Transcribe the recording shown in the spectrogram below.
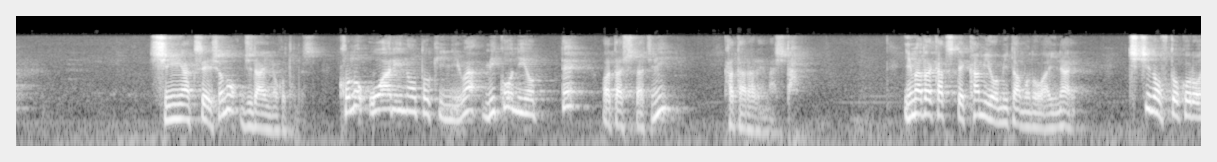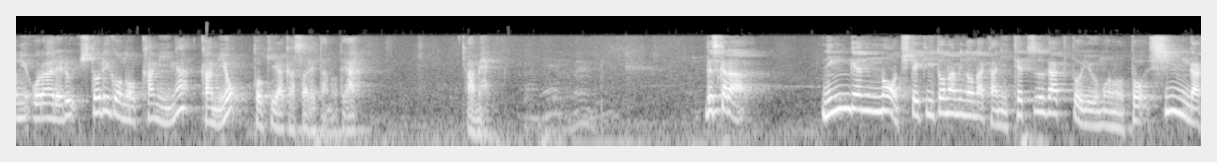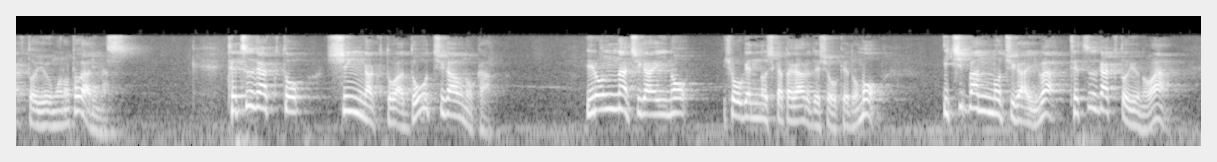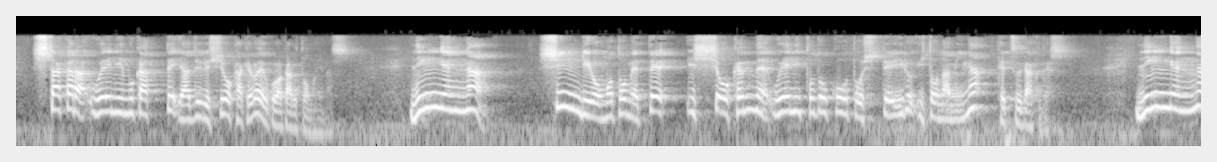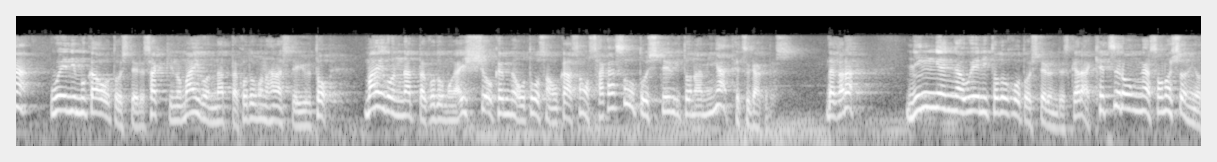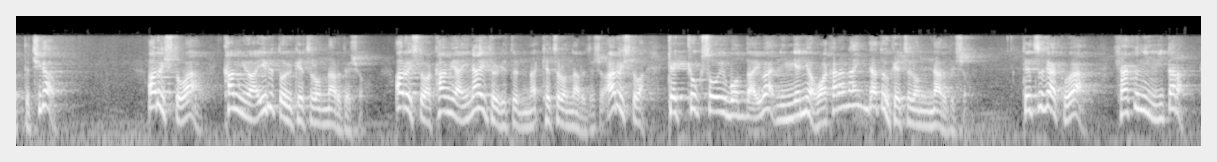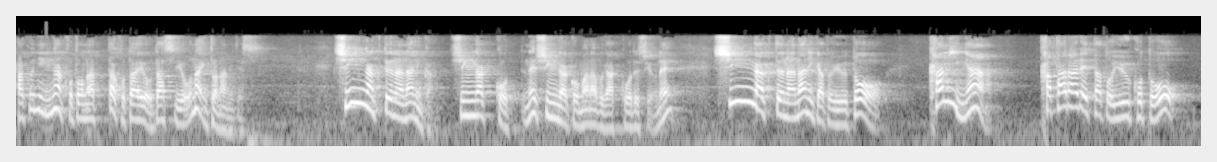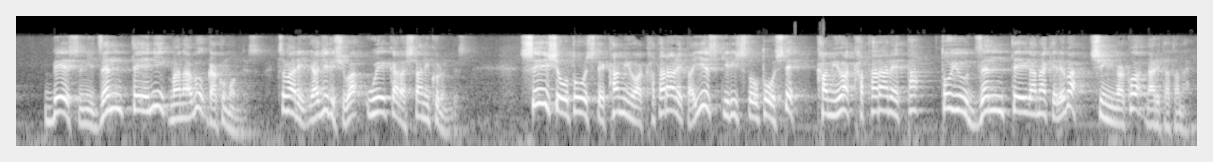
新約聖書の時代のことです。この終わりの時には御子によって私たちに語られました。いまだかつて神を見た者はいない。父の懐におられる一人子の神が神を解き明かされたのである。アメですから人間の知的営みの中に哲学というものと神学というものとがあります。哲学と神学とはどう違うのか。いろんな違いの表現の仕方があるでしょうけども一番の違いは哲学というのは下から上に向かって矢印を書けばよくわかると思います。人間が真理を求めて一生懸命上に届こうとしている営みが哲学です。人間が上に向かおうとしているさっきの迷子になった子供の話で言うと迷子になった子供が一生懸命お父さんお母さんを探そうとしている営みが哲学です。だから人間が上に届こうとしてるんですから結論がその人によって違う。ある人は神はいるという結論になるでしょう。ある人は神はいないという結論になるでしょう。ある人は結局そういう問題は人間には分からないんだという結論になるでしょう。哲学は100人いたら100人が異なった答えを出すような営みです。神学というのは何か？神学校ってね神学を学ぶ学校ですよね。神学というのは何かというと神が語られたということをベースに前提に学ぶ学問です。つまり矢印は上から下に来るんです。聖書を通して神は語られたイエス・キリストを通して神は語られたという前提がなければ神学は成り立たない。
